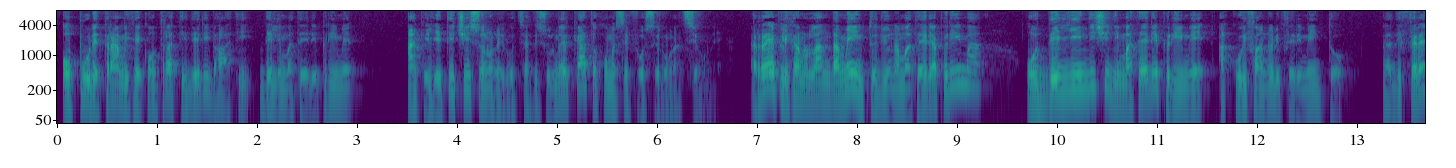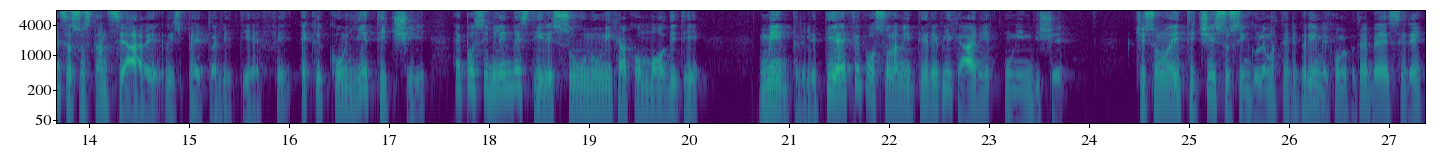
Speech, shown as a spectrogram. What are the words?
oppure tramite contratti derivati delle materie prime. Anche gli ETC sono negoziati sul mercato come se fossero un'azione. Replicano l'andamento di una materia prima o degli indici di materie prime a cui fanno riferimento. La differenza sostanziale rispetto agli ETF è che con gli ETC è possibile investire su un'unica commodity, mentre l'ETF può solamente replicare un indice. Ci sono ETC su singole materie prime, come potrebbe essere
